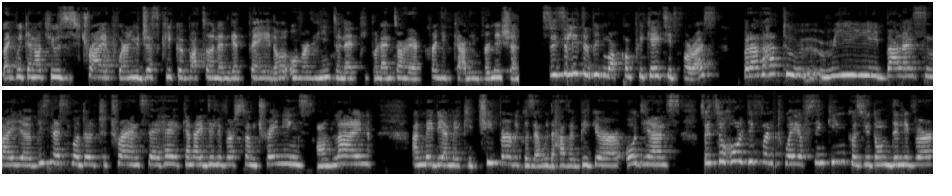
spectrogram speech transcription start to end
like we cannot use Stripe where you just click a button and get paid over the internet. People enter their credit card information. So it's a little bit more complicated for us. But I've had to rebalance my uh, business model to try and say, hey, can I deliver some trainings online? And maybe I make it cheaper because I would have a bigger audience. So it's a whole different way of thinking because you don't deliver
